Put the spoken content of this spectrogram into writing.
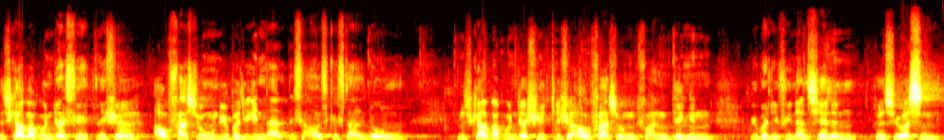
Es gab auch unterschiedliche Auffassungen über die inhaltliche Ausgestaltung. Und es gab auch unterschiedliche Auffassungen, vor allen Dingen über die finanziellen Ressourcen.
